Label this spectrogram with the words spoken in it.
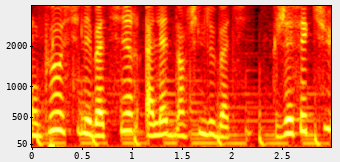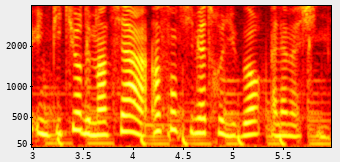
On peut aussi les bâtir à l'aide d'un fil de bâti. J'effectue une piqûre de maintien à 1 cm du bord à la machine.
